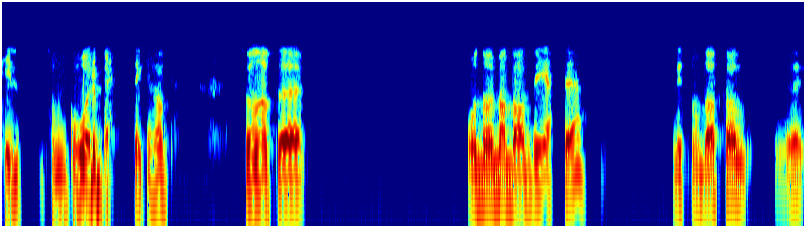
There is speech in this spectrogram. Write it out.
til, som går best, ikke sant. Sånn at eh, Og når man da vet det, hvis man da skal eh,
